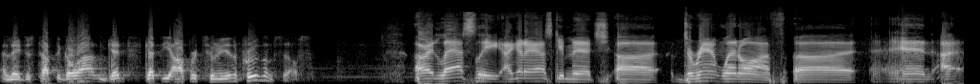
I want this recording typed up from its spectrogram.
and they just have to go out and get get the opportunity to prove themselves. All right. Lastly, I got to ask you, Mitch. Uh, Durant went off, uh, and I,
